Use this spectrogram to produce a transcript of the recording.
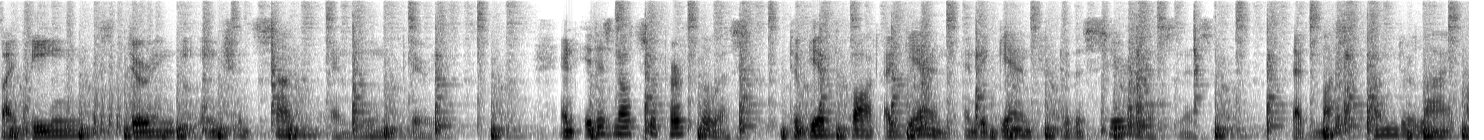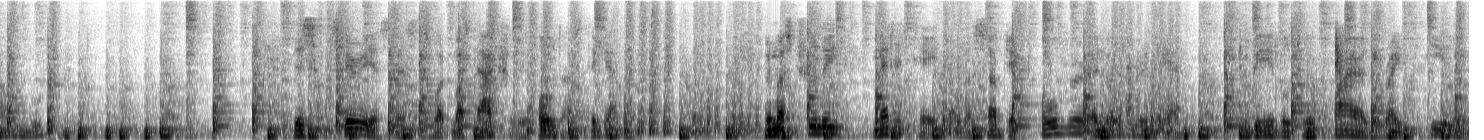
by beings during the ancient sun and moon periods and it is not superfluous to give thought again and again to the seriousness that must underlie our movement. This seriousness is what must actually hold us together. We must truly meditate on the subject over and over again to be able to acquire the right feeling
